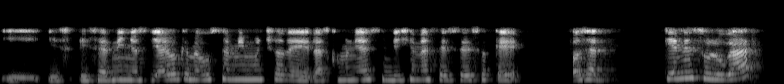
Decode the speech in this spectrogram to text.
y, y, ser niños. Y algo que me gusta a mí mucho de las comunidades indígenas es eso que, o sea, tienen su lugar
